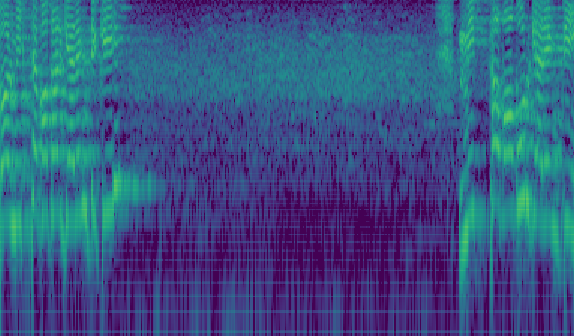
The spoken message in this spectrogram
এবার মিথ্যা কথার গ্যারেন্টি কি? মিথ্যা বাবুর গ্যারেন্টি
